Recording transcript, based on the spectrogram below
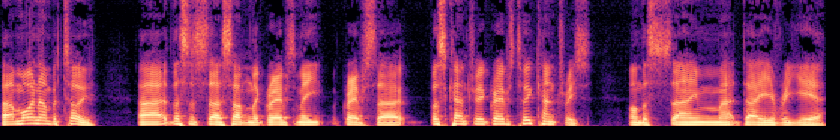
Uh, my number two this is something that grabs me, grabs this country, it grabs two countries on the same day every year,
